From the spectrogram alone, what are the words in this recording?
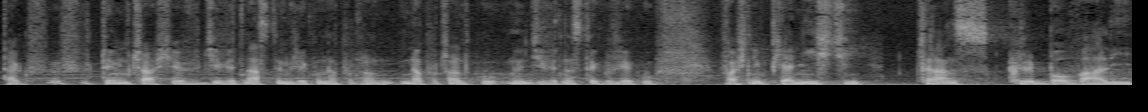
Tak w, w tym czasie, w XIX wieku, na, na początku XIX wieku właśnie pianiści pianiści transkrybowali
